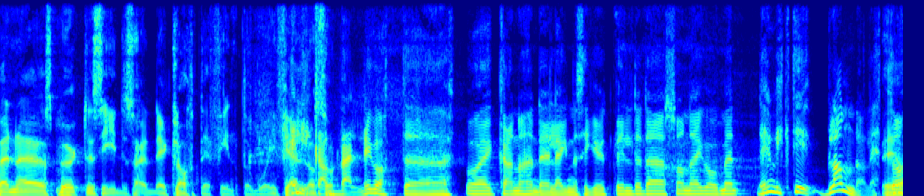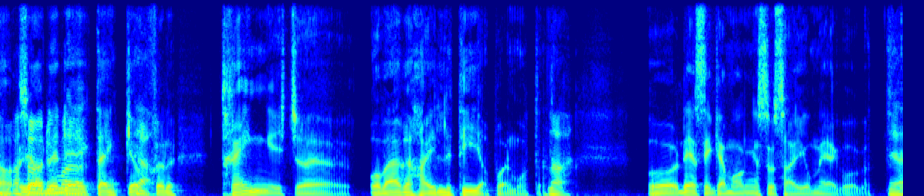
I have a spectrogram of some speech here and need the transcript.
Men uh, spøk til side, så er det klart det er fint å gå i fjell. Jeg liker veldig godt, uh, og jeg kan hende jeg legger seg ut bilde der, sånn jeg òg, men det er en viktig blanda litt. Da. Ja, Altså, ja, det er må- det jeg tenker. Ja. For det trenger ikke å være hele tida, på en måte. Nei. Og det er sikkert mange som sier om meg òg at Ja.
